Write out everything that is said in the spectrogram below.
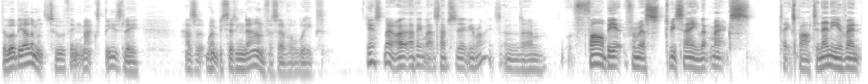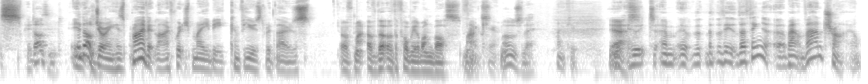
There will be elements who think Max Beasley has a, won't be sitting down for several weeks. Yes, no, I, I think that's absolutely right. And um, far be it from us to be saying that Max takes part in any events He doesn't. in, he doesn't. during his private life, which may be confused with those. Of, Ma- of the of the Formula One boss, Max Thank you. Mosley. Thank you. Yes. Who it, um, the, the, the thing about that trial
